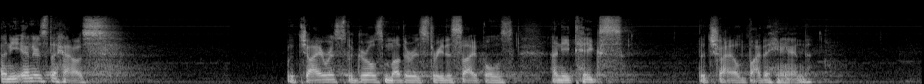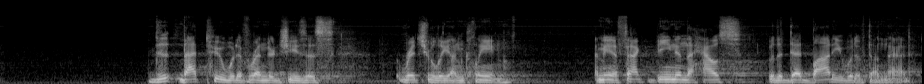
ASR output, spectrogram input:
And he enters the house with Jairus, the girl's mother, his three disciples, and he takes the child by the hand. That too would have rendered Jesus ritually unclean. I mean, in fact, being in the house with a dead body would have done that.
